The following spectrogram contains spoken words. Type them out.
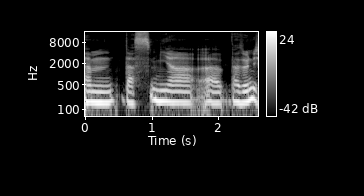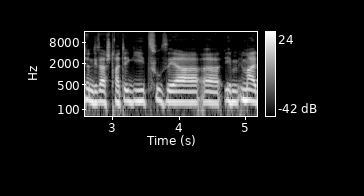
ähm, dass mir äh, persönlich an dieser Strategie zu sehr äh, eben immer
